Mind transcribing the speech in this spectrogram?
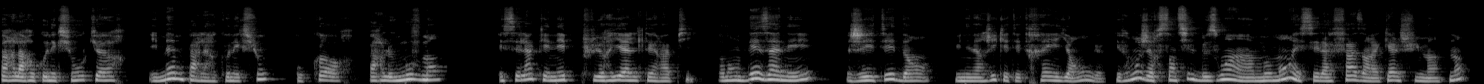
par la reconnexion au cœur, et même par la reconnexion au corps, par le mouvement. Et c'est là qu'est née Pluriel Thérapie. Pendant des années, j'ai été dans une énergie qui était très yang. Et vraiment, j'ai ressenti le besoin à un moment, et c'est la phase dans laquelle je suis maintenant,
